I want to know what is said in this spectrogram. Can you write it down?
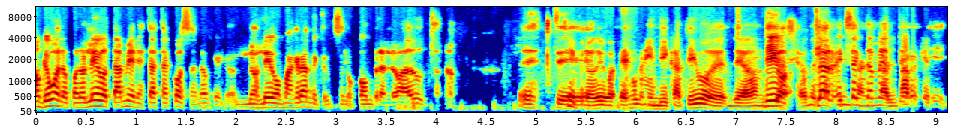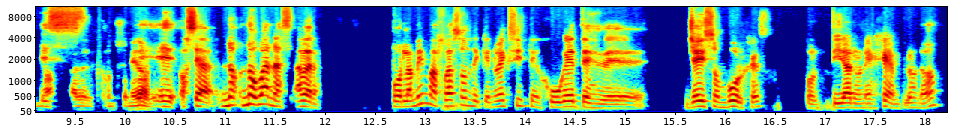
aunque bueno, con los Legos también está esta cosa, ¿no? Que los, Legos más grandes creo que se los compran los adultos, ¿no? Este, sí, pero digo, es un indicativo de, de dónde, digo, hacia dónde claro, exactamente, es, al consumidor. Eh, o sea, no, no van a, a ver, por la misma razón de que no existen juguetes de Jason Burgess, por tirar un ejemplo, ¿no?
